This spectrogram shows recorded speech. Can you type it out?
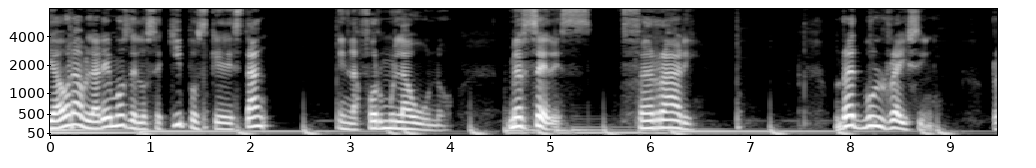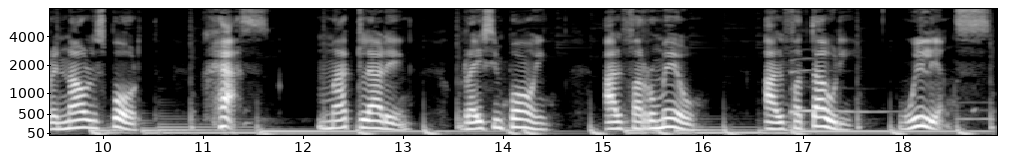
Y ahora hablaremos de los equipos que están en la Fórmula 1. Mercedes, Ferrari, Red Bull Racing, Renault Sport, Haas, McLaren, Racing Point, Alfa Romeo, Alfa Tauri, Williams.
